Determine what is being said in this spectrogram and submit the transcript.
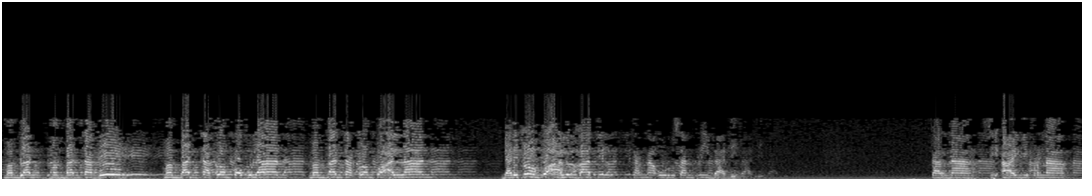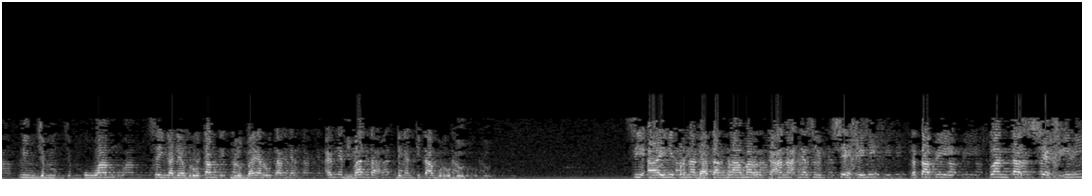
membantah B, membantah kelompok bulan, membantah kelompok alan, dari kelompok ahlul batil karena urusan pribadi. Karena si A ini pernah minjem uang sehingga dia berutang belum bayar utangnya. Akhirnya dibantah dengan kita berudut. Si A ini pernah datang melamar ke anaknya si Syekh ini, tetapi lantas Syekh ini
